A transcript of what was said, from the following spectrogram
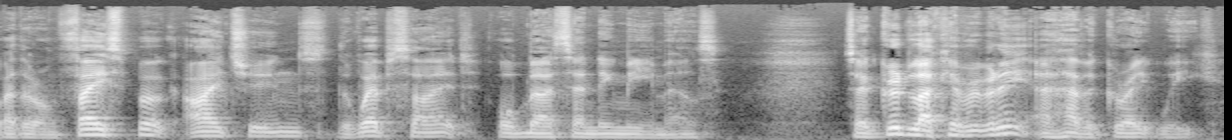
whether on Facebook, iTunes, the website, or by sending me emails. So good luck, everybody, and have a great week.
